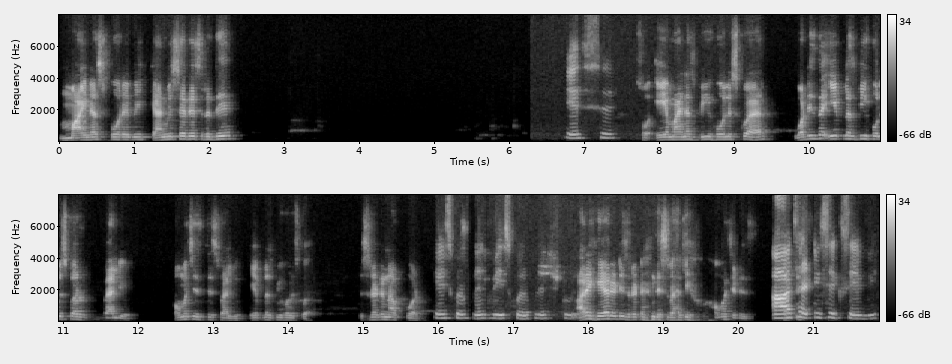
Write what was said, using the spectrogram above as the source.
minus 4ab can we say this Riddhi? Yes, sir. so a minus b whole square. What is the a plus b whole square value? How much is this value? A plus b whole square. It's written upward. A square plus B square plus 2. are here it is written this value. How much it is? Ah, 36 AB.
